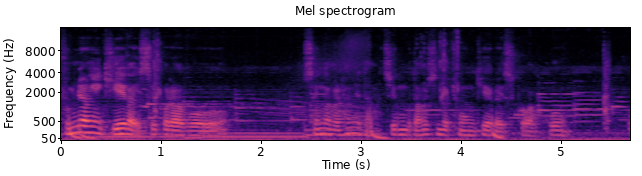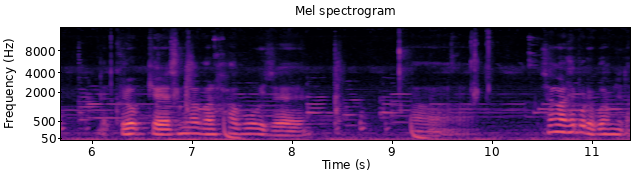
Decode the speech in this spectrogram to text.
분명히 기회가 있을 거라고 생각을 합니다. 지금보다 훨씬 더 좋은 기회가 있을 것 같고 네, 그렇게 생각을 하고 이제 어, 생활해 보려고 합니다.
